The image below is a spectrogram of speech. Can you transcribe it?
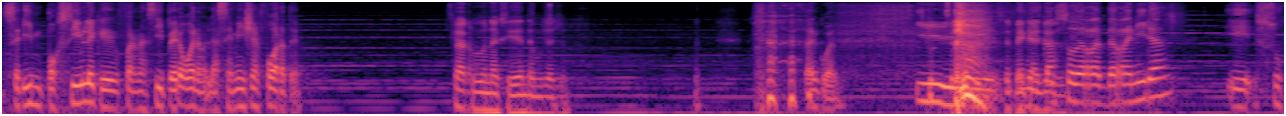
sería imposible que fueran así, pero bueno, la semilla es fuerte, Claro. tuvo un accidente, muchacho. tal cual. Y Se en el caso de, Ra- de Rhaenyra, eh, sus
